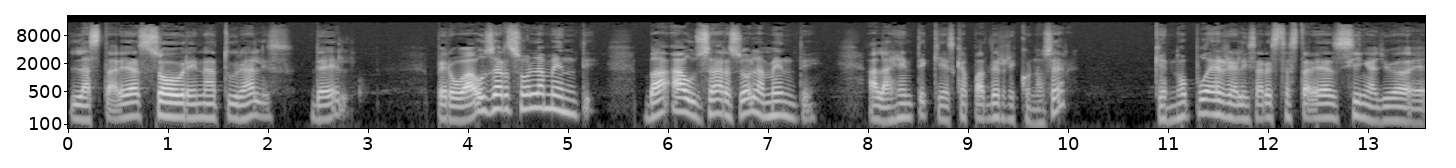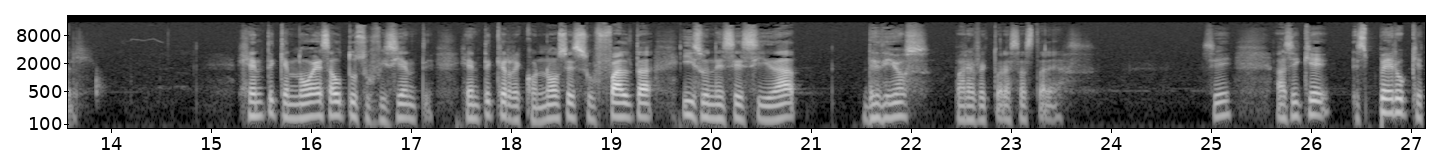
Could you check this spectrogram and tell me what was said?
las tareas sobrenaturales de Él. Pero va a usar solamente, va a usar solamente a la gente que es capaz de reconocer que no puede realizar estas tareas sin ayuda de Él. Gente que no es autosuficiente, gente que reconoce su falta y su necesidad de Dios para efectuar estas tareas. ¿Sí? Así que espero que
